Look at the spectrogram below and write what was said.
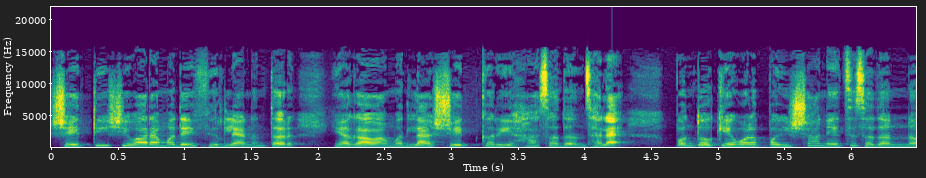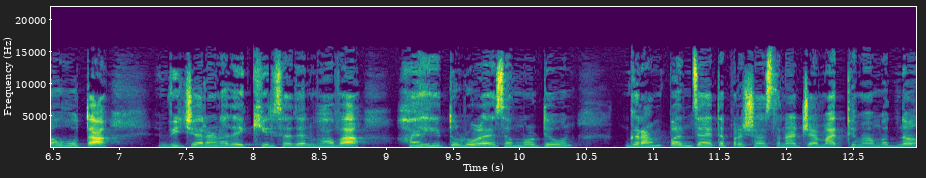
शेती शिवारामध्ये फिरल्यानंतर या गावामधला शेतकरी हा सदन झालाय. पण तो केवळ पैशानेच सदन न होता विचारानं देखील सदन व्हावा हा हेतू डोळ्यासमोर ठेवून ग्रामपंचायत प्रशासनाच्या माध्यमामधनं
